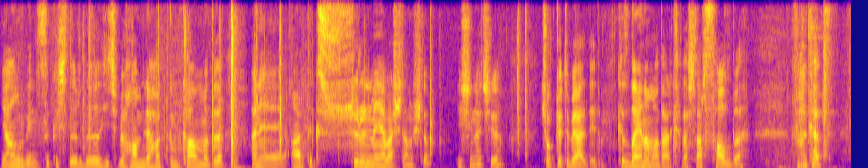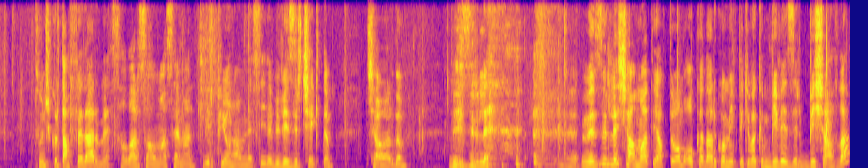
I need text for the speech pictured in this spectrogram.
Yağmur beni sıkıştırdı. Hiçbir hamle hakkım kalmadı. Hani artık sürünmeye başlamıştım. işin açığı. Çok kötü bir haldeydim. Kız dayanamadı arkadaşlar. Saldı. Fakat Tunç Kurt affeder mi? Salar salmaz hemen bir piyon hamlesiyle bir vezir çektim. Çağırdım. Vezirle vezirle şahmat yaptım ama o kadar komikti ki bakın bir vezir bir şahla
